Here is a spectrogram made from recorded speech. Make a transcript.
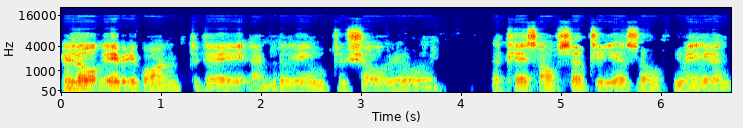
Hello everyone, today I'm going to show you the case of 30 years old male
